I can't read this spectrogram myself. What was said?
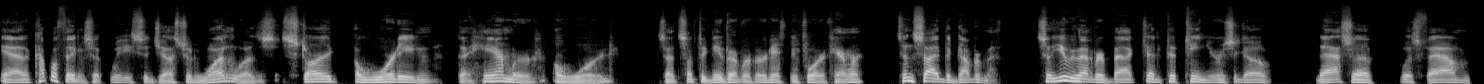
And a couple things that we suggested. One was start awarding the Hammer Award. Is that something you've ever heard of before, Hammer? It's inside the government. So you remember back 10, 15 years ago, NASA was found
